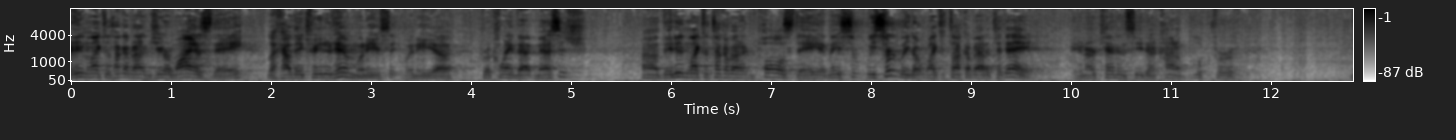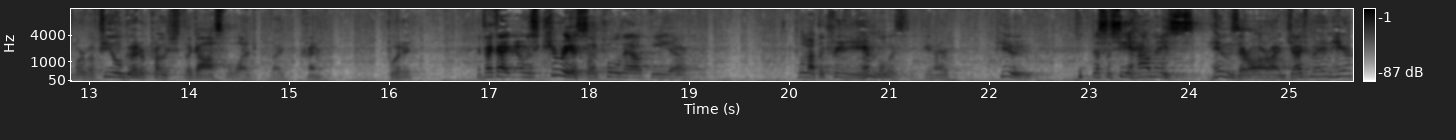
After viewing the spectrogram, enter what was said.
They didn't like to talk about it in Jeremiah's day, like how they treated him when he, when he uh, proclaimed that message. Uh, they didn't like to talk about it in Paul's day, and they, we certainly don't like to talk about it today in our tendency to kind of look for more of a feel good approach to the gospel, I, I kind of put it. In fact, I, I was curious. I pulled out the uh, pulled out the Trinity hymnal in our pew just to see how many hymns there are on judgment in here.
